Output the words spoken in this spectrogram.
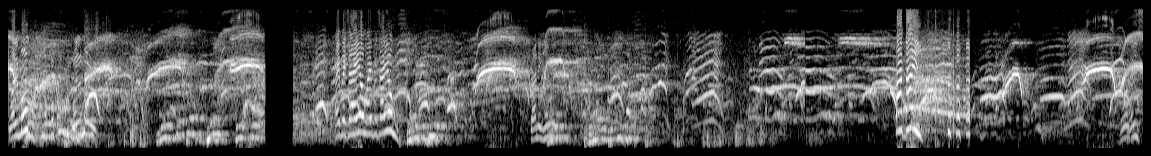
Walmuk! Walmuk! Ay, Pesayong! Ay, Pesayong! Johnny Hewitt. Patay! nice!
